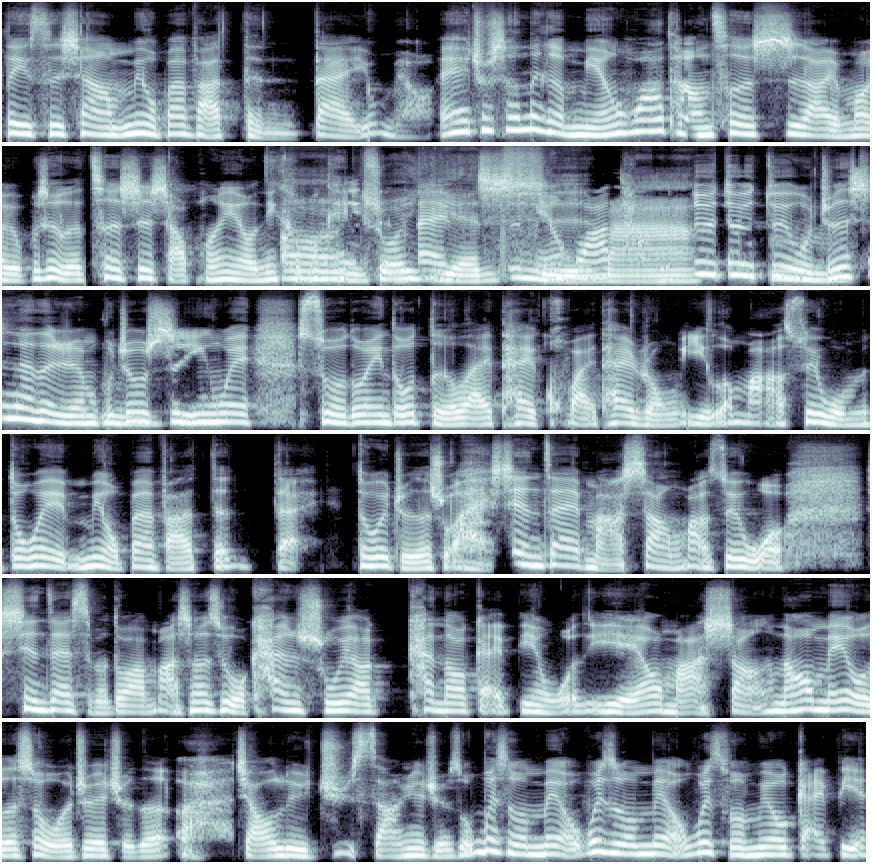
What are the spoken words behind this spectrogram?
类似像没有办法等待有没有？哎，就像那个棉花糖测试啊，有没有？有不是有个测试小朋友，你可不可以说吃棉花糖？对对对，我觉得现在的人不就是因为所有东西都得来太快、太容易了嘛，所以我们都会没有办法等待。都会觉得说，哎，现在马上嘛，所以我现在什么都要马上。所以我看书要看到改变，我也要马上。然后没有的时候，我就会觉得啊，焦虑、沮丧，因为觉得说，为什么没有？为什么没有？为什么没有改变？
